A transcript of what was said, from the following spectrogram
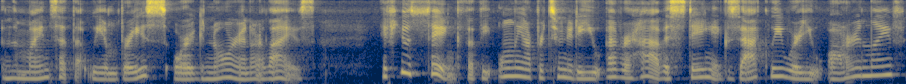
and the mindset that we embrace or ignore in our lives. If you think that the only opportunity you ever have is staying exactly where you are in life,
